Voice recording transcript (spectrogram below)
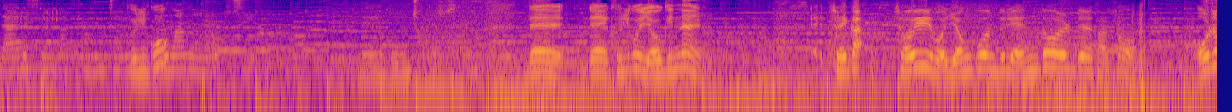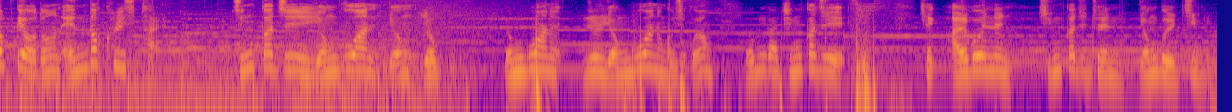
네, 알겠습니다. 그럼 저는 그리고? 5만 원을 주세요. 네, 모른 척 해주세요. 네, 네, 그리고 여기는 에, 제가 저희 뭐 연구원들이 엔더월드에 가서 어렵게 얻어온 엔더 크리스탈. 지금까지 연구한 연, 연, 연구하는를 연구하는 곳이고요. 여기가 지금까지 제 알고 있는 지금까지 된 연구 일지입니다.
